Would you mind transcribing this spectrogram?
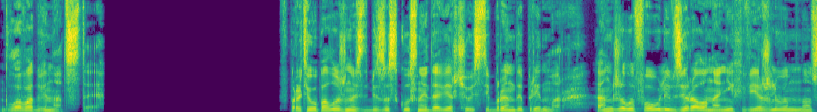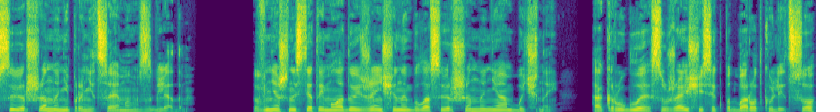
Глава 12. В противоположность безыскусной доверчивости Бренды Придмар, Анджела Фоули взирала на них вежливым, но совершенно непроницаемым взглядом. Внешность этой молодой женщины была совершенно необычной. Округлое, сужающееся к подбородку лицо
